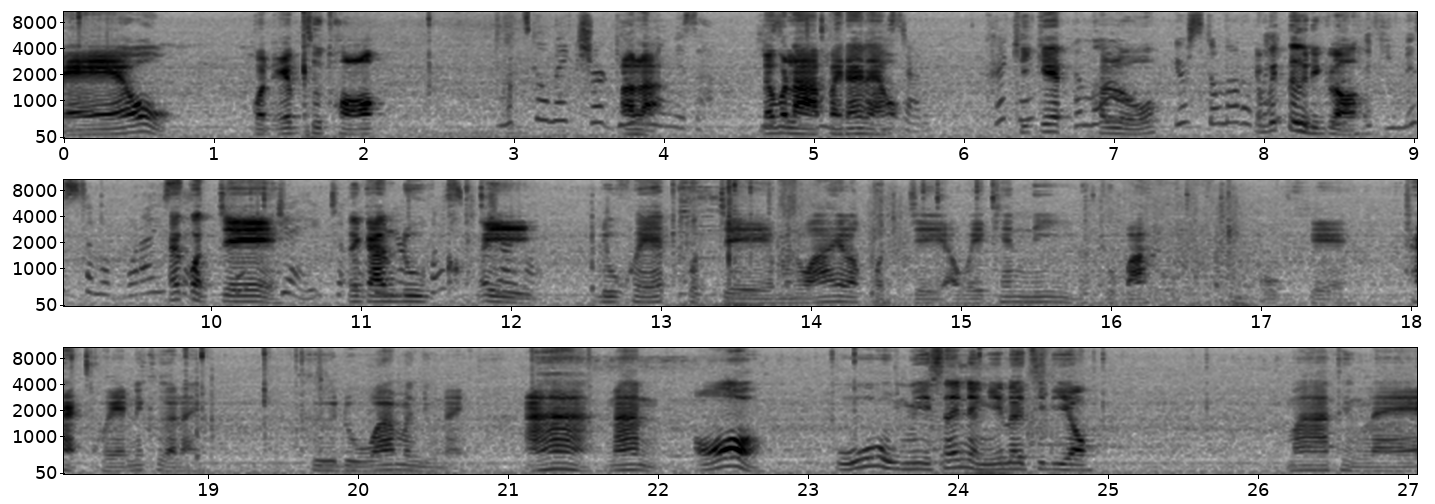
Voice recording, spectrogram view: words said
แล้วกด F to talk เอาล่ะ แล้วเวลาไปได้แล้วคิกเก็ตฮัลโหลยังไม่ตื่นอีกเหรอ ให้กด J ในการดูไอ ดู quest กด J มันว่าให้เรากด J awakening ถูกปะโอเค track quest นี่คืออะไร คือดูว่ามันอยู่ไหน อ่า นั่น โอ้อู้มีเส้นอย่างนี้เลยทีเดียว มาถึงแล้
